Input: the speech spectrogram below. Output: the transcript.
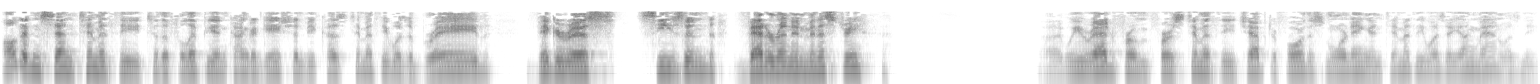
Paul didn't send Timothy to the Philippian congregation because Timothy was a brave, vigorous, seasoned veteran in ministry. Uh, we read from 1 Timothy chapter 4 this morning, and Timothy was a young man, wasn't he?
